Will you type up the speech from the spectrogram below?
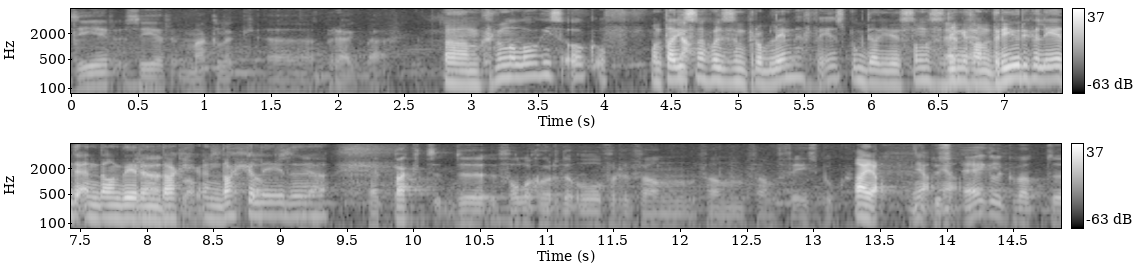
zeer, zeer makkelijk uh, bruikbaar. Um, chronologisch ook? Of, want dat is nog wel eens een probleem met Facebook, dat je soms dingen van drie uur geleden en dan weer een, dag, een dag geleden... Ja. Hij pakt de volgorde over van, van, van Facebook. Ah ja. ja dus eigenlijk wat uh,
